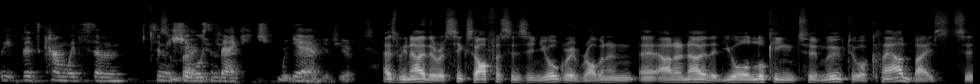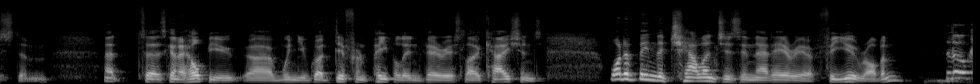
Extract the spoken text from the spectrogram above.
we, that's come with some some, some issue baggage. or some baggage. Yeah. Baggage, yeah. As we know, there are six offices in your group, Robyn, and, and I don't know that you're looking to move to a cloud-based system. That uh, is going to help you uh, when you've got different people in various locations. What have been the challenges in that area for you, Robyn? Look,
